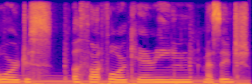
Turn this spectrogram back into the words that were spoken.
or just a thoughtful or caring message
